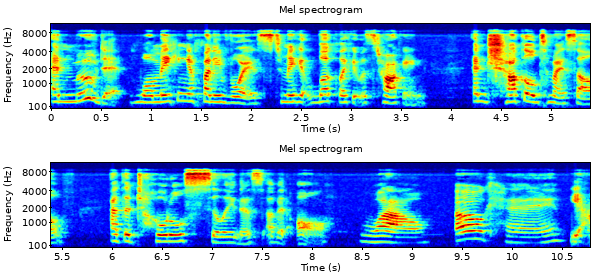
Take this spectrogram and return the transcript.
and moved it while making a funny voice to make it look like it was talking, and chuckled to myself at the total silliness of it all. Wow. Okay. Yeah.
